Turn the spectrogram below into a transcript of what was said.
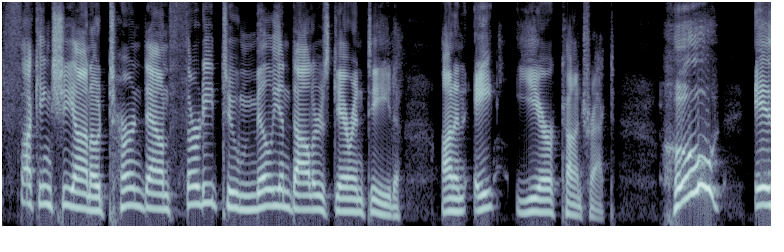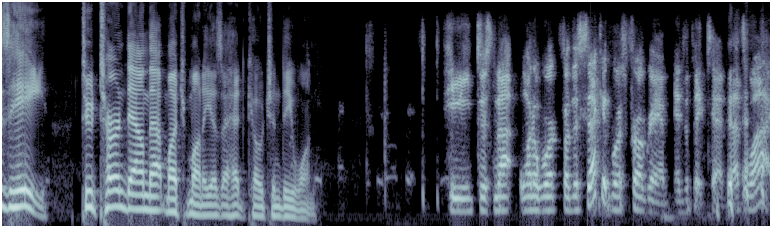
fucking Schiano turned down $32 million guaranteed on an eight year contract. Who is he to turn down that much money as a head coach in D1? He does not want to work for the second worst program in the Big Ten. That's why.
